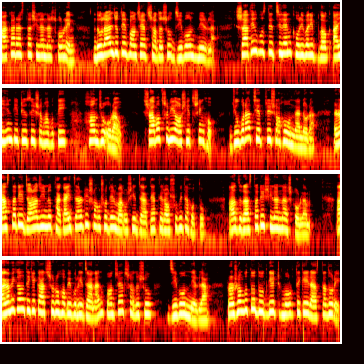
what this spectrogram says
পাকা রাস্তা শিলান্যাস করলেন দুলাল জ্যোতির পঞ্চায়েত সদস্য জীবন নির্লা। সাথে উপস্থিত ছিলেন খড়িবাড়ি ব্লক আইএনটিটিউসির সভাপতি হন্দ্র ওরাও। সমাজসেবী অসিত সিংহ। যুবরাজ ছেত্রী সহ অন্যান্যরা। রাস্তাটি জরাজীর্ণ থাকায় চারটি সংসদের মানুষের যাতায়াতের অসুবিধা হতো। আজ রাস্তাটি শিলান্যাস করলাম। আগামীকাল থেকে কাজ শুরু হবে বলে জানান পঞ্চায়েত সদস্য জীবন নির্লা। প্রসঙ্গত, দুধগেট মোড় থেকে রাস্তা ধরে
